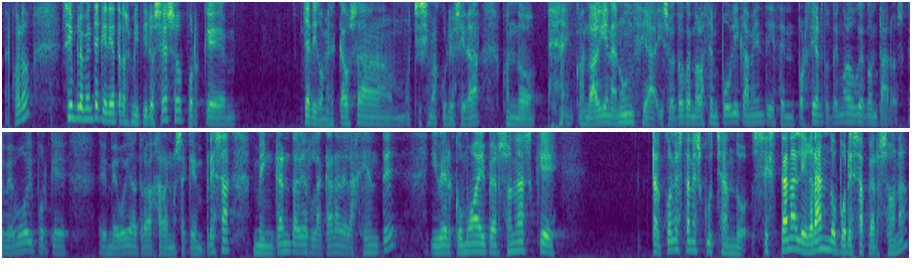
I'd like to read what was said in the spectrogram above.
¿De acuerdo? Simplemente quería transmitiros eso porque, ya digo, me causa muchísima curiosidad cuando, cuando alguien anuncia y sobre todo cuando lo hacen públicamente y dicen, por cierto, tengo algo que contaros, que me voy porque eh, me voy a trabajar a no sé qué empresa. Me encanta ver la cara de la gente y ver cómo hay personas que tal cual lo están escuchando, se están alegrando por esa persona,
